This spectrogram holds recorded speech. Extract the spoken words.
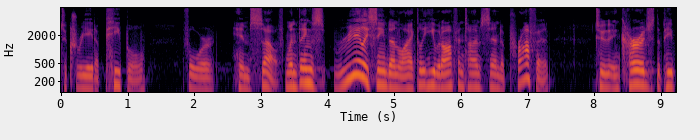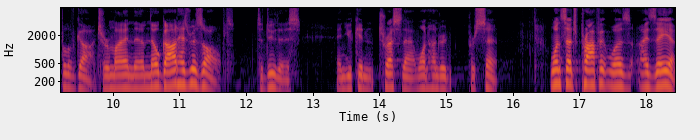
to create a people for himself. When things really seemed unlikely, he would oftentimes send a prophet to encourage the people of God, to remind them, no, God has resolved to do this, and you can trust that 100%. One such prophet was Isaiah,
